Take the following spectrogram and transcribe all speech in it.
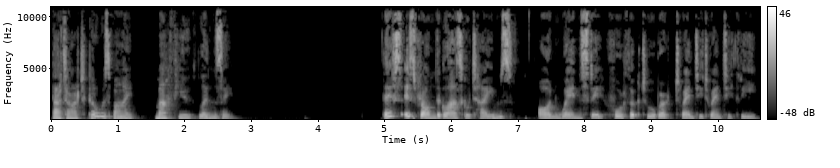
That article was by Matthew Lindsay. This is from the Glasgow Times on Wednesday, 4th October 2023,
